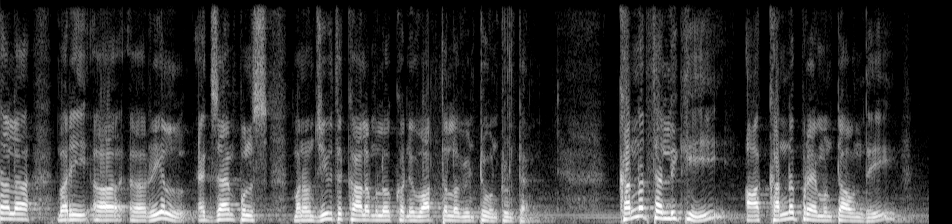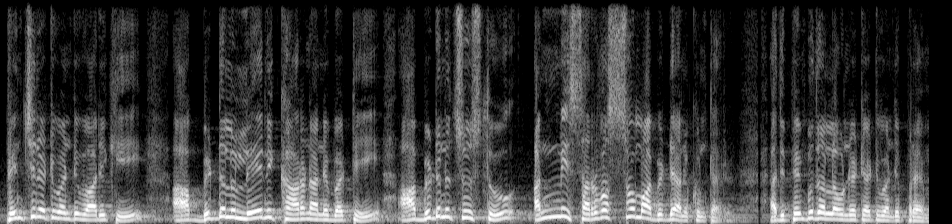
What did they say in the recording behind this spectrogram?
చాలా మరి రియల్ ఎగ్జాంపుల్స్ మనం జీవితకాలంలో కొన్ని వార్తల్లో వింటూ ఉంటుంటాం. కన్న తల్లికి ఆ కన్న ప్రేమ ఉంటా ఉంది. పెంచినటువంటి వారికి ఆ బిడ్డలు లేని కారణాన్ని బట్టి ఆ బిడ్డను చూస్తూ అన్ని సర్వస్వం ఆ బిడ్డ అనుకుంటారు. అది పెంపుదల్లో ఉండేటటువంటి ప్రేమ.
